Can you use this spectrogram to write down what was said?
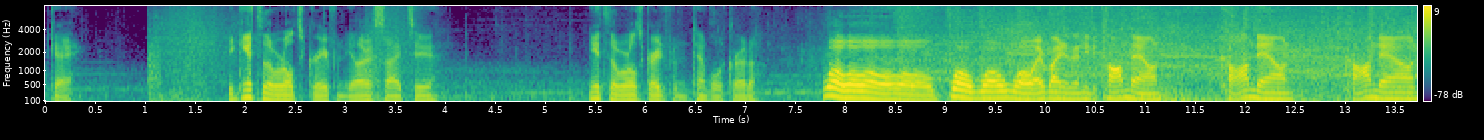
Okay. You can get to the world's grave from the other side too. You get to the world's grave from the Temple of Crota. Whoa, whoa, whoa, whoa, whoa, whoa, whoa, whoa! Everybody, they need to calm down. Calm down. Calm down.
